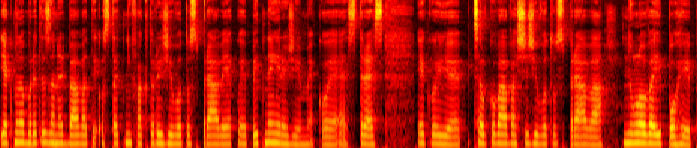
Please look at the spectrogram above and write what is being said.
jakmile budete zanedbávat ty ostatní faktory životosprávy, jako je pitný režim, jako je stres, jako je celková vaše životospráva, nulový pohyb,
